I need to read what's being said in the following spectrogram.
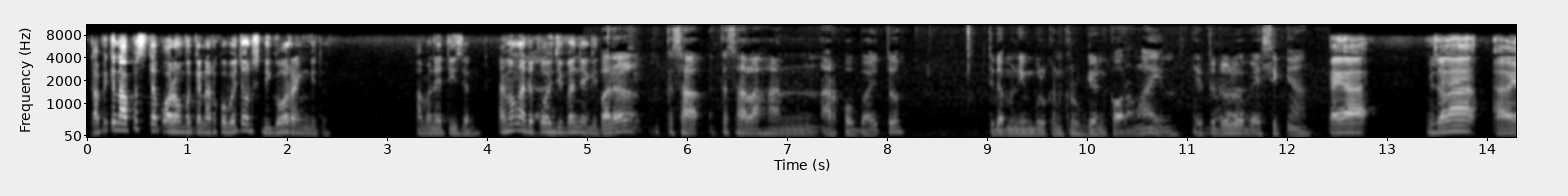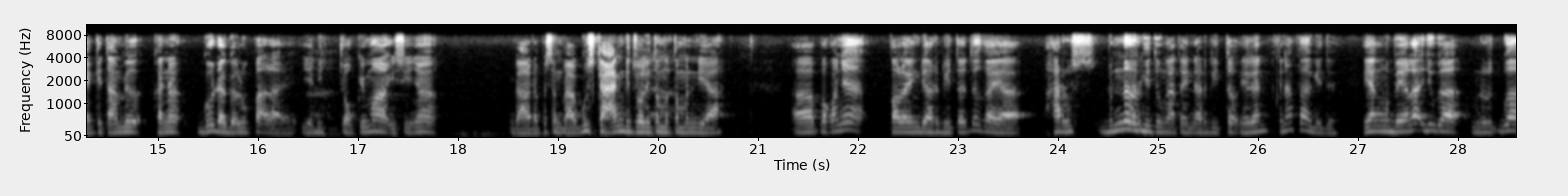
Tapi kenapa setiap orang pakai narkoba itu harus digoreng gitu? sama netizen. Emang ada kewajibannya gitu? Padahal kesal- kesalahan narkoba itu tidak menimbulkan kerugian ke orang lain. Itu dulu basicnya. kayak misalnya eh, ya kita ambil karena gue udah agak lupa lah ya, ya di Coki mah isinya nggak ada pesan bagus kan kecuali temen-temen dia Eh, pokoknya kalau yang di Ardito itu kayak harus bener gitu ngatain Ardito ya kan? Kenapa gitu? Yang ngebela juga menurut gua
